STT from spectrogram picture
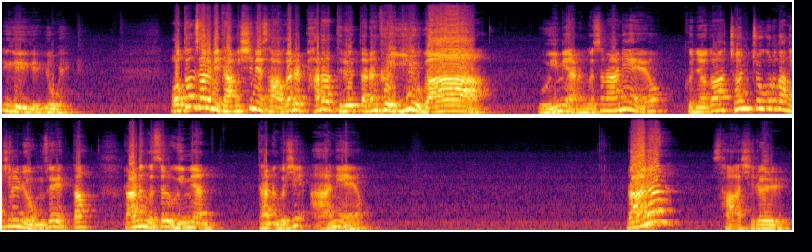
이게 이게 요게 어떤 사람이 당신의 사과를 받아들였다는 그 이유가 의미하는 것은 아니에요. 그녀가 전적으로 당신을 용서했다 라는 것을 의미한다는 것이 아니에요. 라는 사실을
